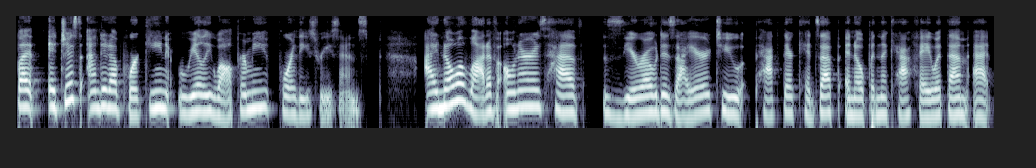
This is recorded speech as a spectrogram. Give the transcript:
But it just ended up working really well for me for these reasons. I know a lot of owners have zero desire to pack their kids up and open the cafe with them at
